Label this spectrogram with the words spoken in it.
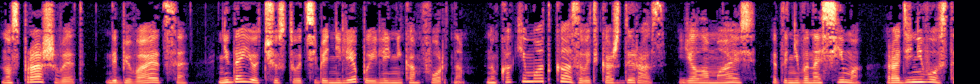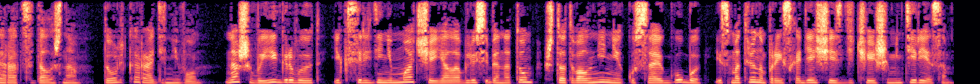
но спрашивает, добивается, не дает чувствовать себя нелепо или некомфортно. Но как ему отказывать каждый раз? Я ломаюсь, это невыносимо. Ради него стараться должна, только ради него. Наши выигрывают, и к середине матча я ловлю себя на том, что от волнения кусаю губы и смотрю на происходящее с дичайшим интересом.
